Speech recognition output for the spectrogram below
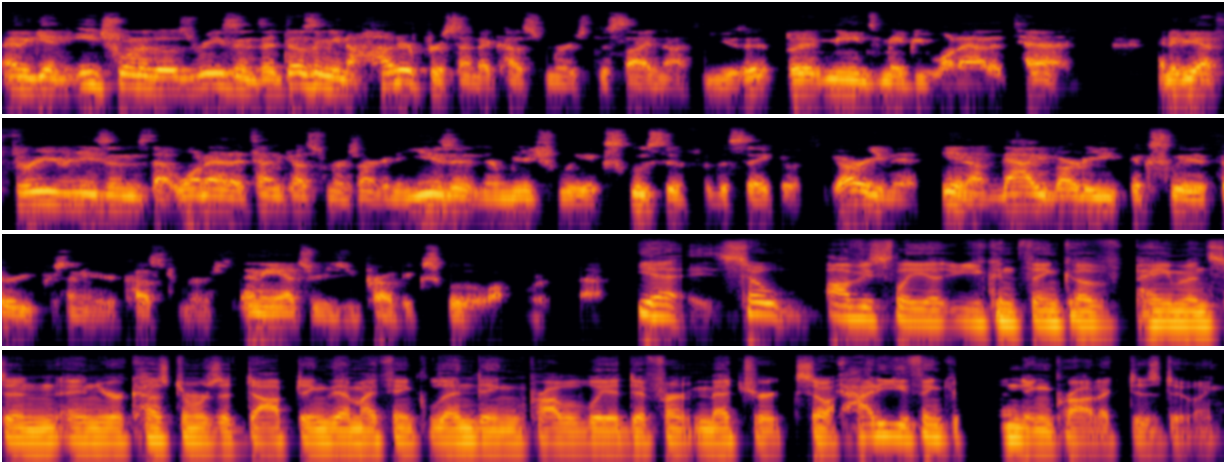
And again, each one of those reasons, it doesn't mean 100% of customers decide not to use it, but it means maybe one out of 10. And if you have three reasons that one out of 10 customers aren't going to use it and they're mutually exclusive for the sake of the argument, you know, now you've already excluded 30% of your customers. And the answer is you probably exclude a lot more than that. Yeah. So obviously uh, you can think of payments and, and your customers adopting them. I think lending probably a different metric. So how do you think your lending product is doing?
